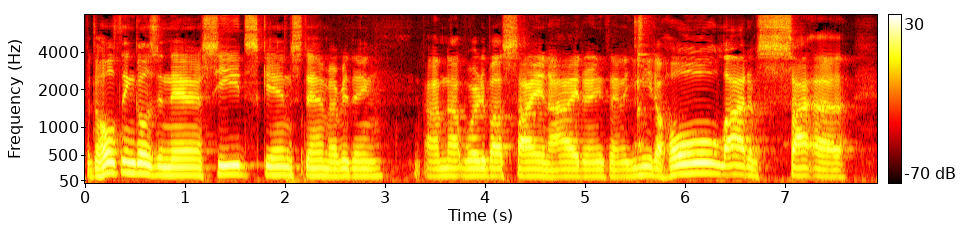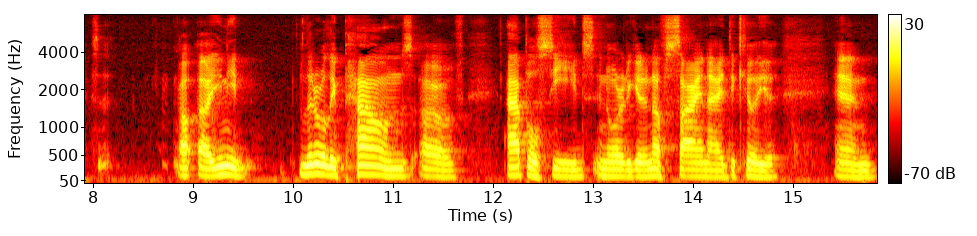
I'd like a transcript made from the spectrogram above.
But the whole thing goes in there, seed, skin, stem, everything. I'm not worried about cyanide or anything. You need a whole lot of, uh, uh, uh, you need literally pounds of apple seeds in order to get enough cyanide to kill you. And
